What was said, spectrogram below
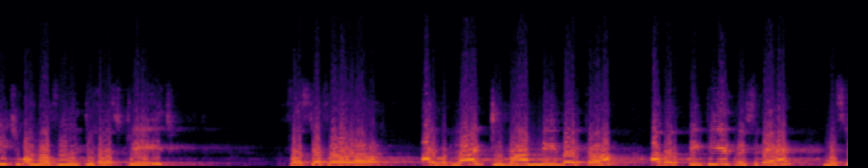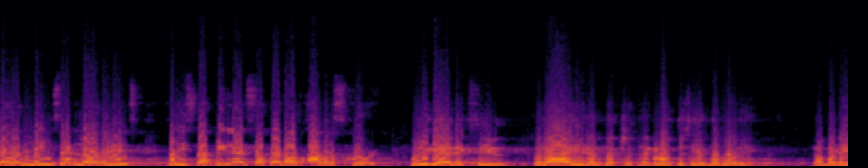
each one of you to the stage. First of all, I would like to warmly welcome our PTA President, Mr. Linson Lawrence, who is the pillar support of our school. ഒരു ഗാലക്സിയിൽ ഒരായിരം നക്ഷത്രങ്ങൾ ഒത്തുചേരുന്ന പോലെ നമ്മുടെ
